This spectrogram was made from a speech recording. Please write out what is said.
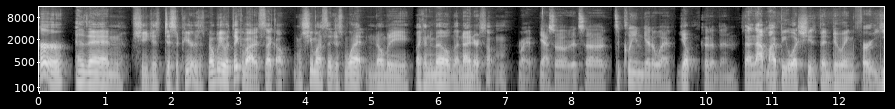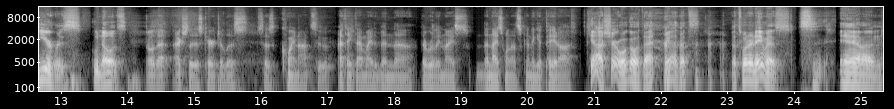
her and then she just disappears nobody would think about it it's like oh well she must have just went and nobody like in the middle of the night or something Right. Yeah, so it's a it's a clean getaway. yep Could have been. and that might be what she's been doing for years who knows Oh, that actually this character list says Koinatsu. I think that might have been the the really nice the nice one that's going to get paid off. yeah sure we'll go with that yeah that's that's what her name is and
